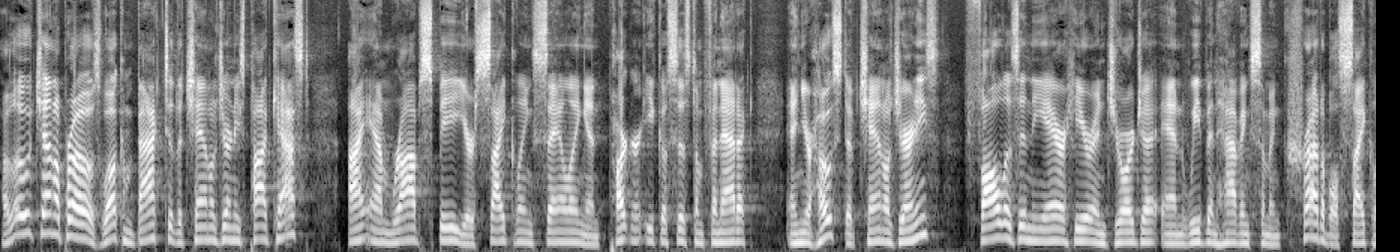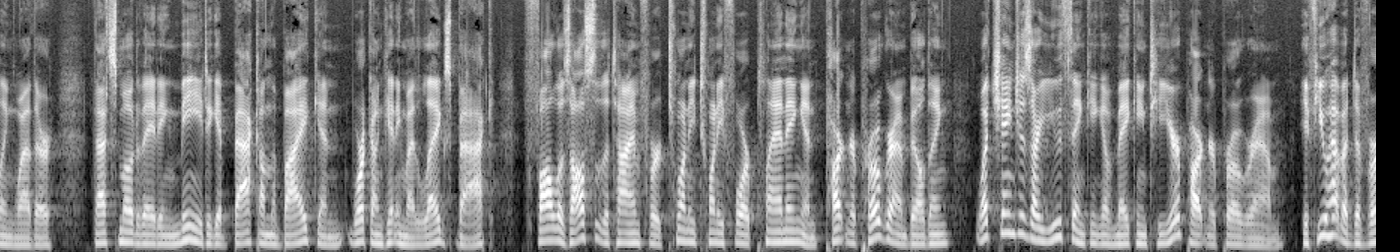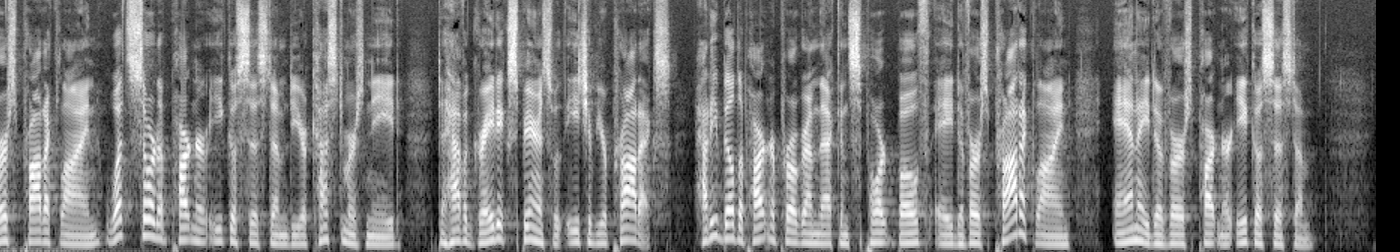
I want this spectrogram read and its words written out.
Hello, Channel Pros. Welcome back to the Channel Journeys podcast. I am Rob Spee, your cycling, sailing, and partner ecosystem fanatic, and your host of Channel Journeys. Fall is in the air here in Georgia, and we've been having some incredible cycling weather. That's motivating me to get back on the bike and work on getting my legs back. Fall is also the time for 2024 planning and partner program building. What changes are you thinking of making to your partner program? If you have a diverse product line, what sort of partner ecosystem do your customers need to have a great experience with each of your products? How do you build a partner program that can support both a diverse product line and a diverse partner ecosystem?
